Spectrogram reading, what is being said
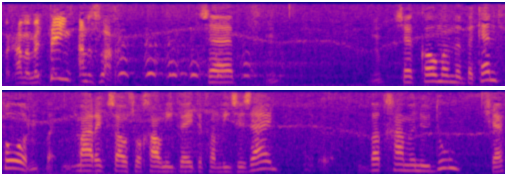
Dan gaan we meteen aan de slag. Ze... Ze komen me bekend voor, maar ik zou zo gauw niet weten van wie ze zijn. Wat gaan we nu doen, chef?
